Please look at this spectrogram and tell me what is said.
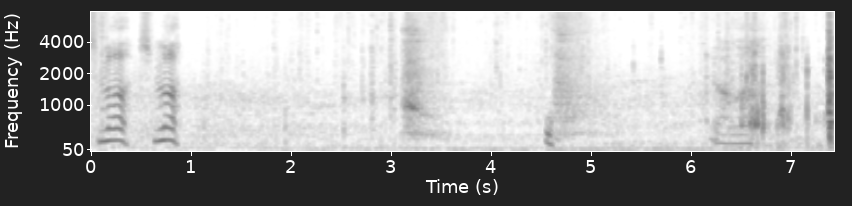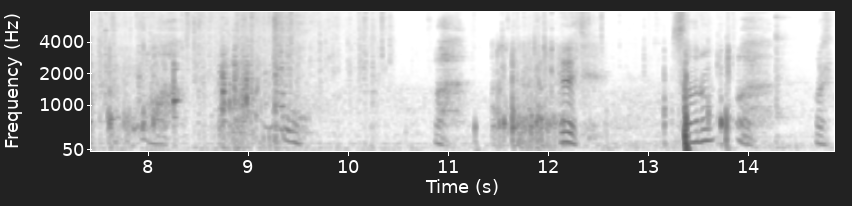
Bismillah. Bismillah. Uf. Ya Allah. Ah. Oh. Ah. Evet. Sanırım ah. Ar-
